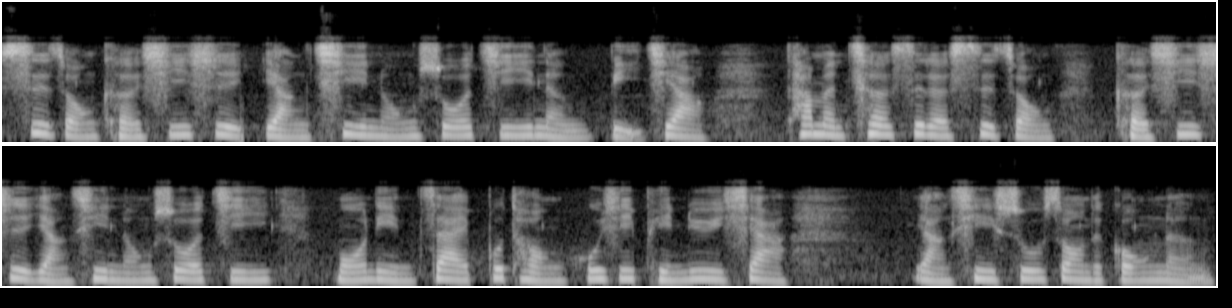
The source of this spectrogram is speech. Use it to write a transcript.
四种可稀释氧气浓缩机能比较，他们测试了四种可稀释氧气浓缩机，模拟在不同呼吸频率下氧气输送的功能。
